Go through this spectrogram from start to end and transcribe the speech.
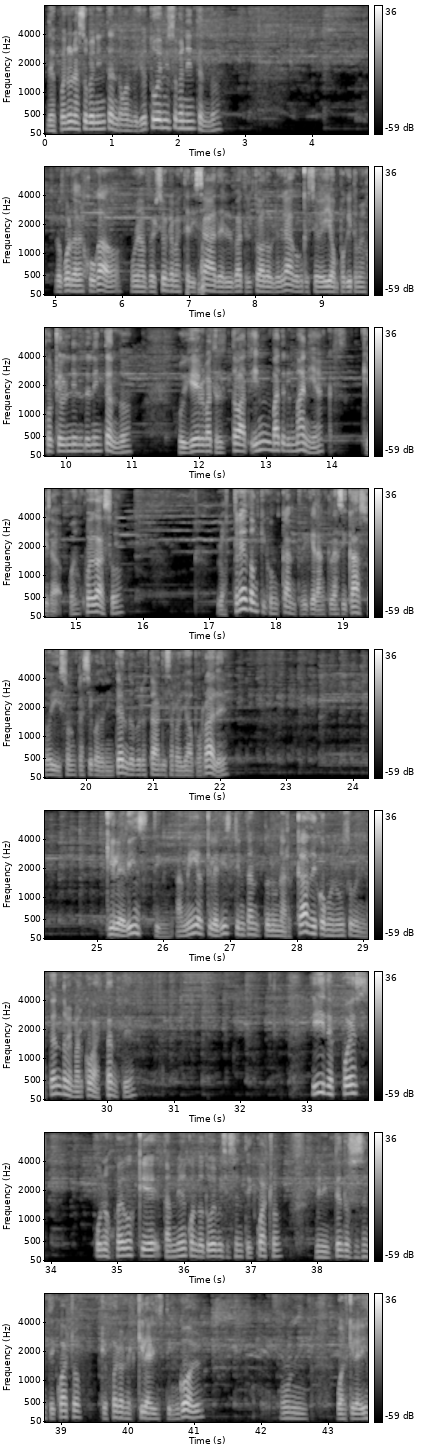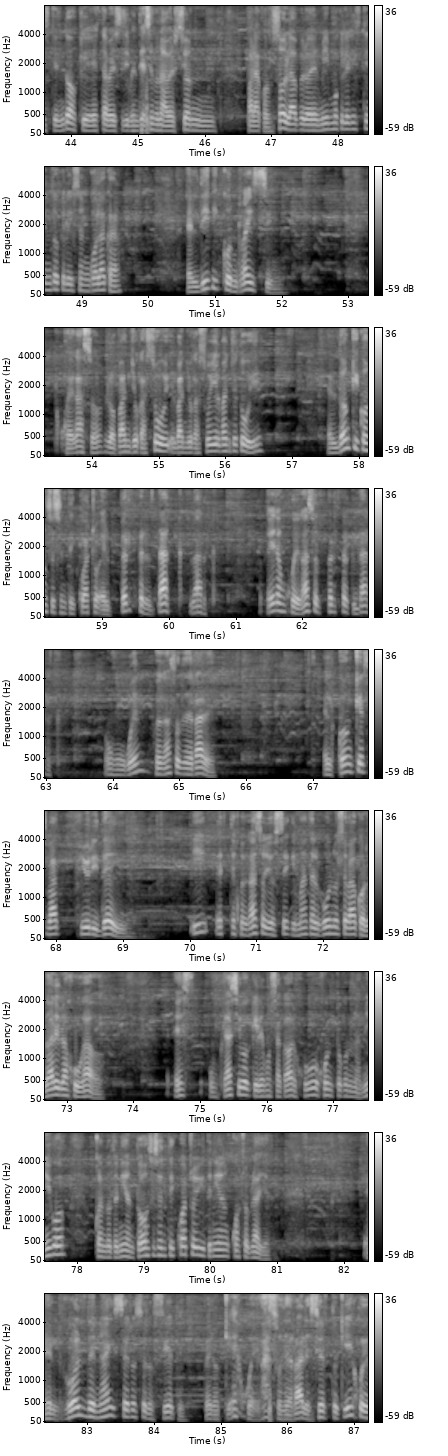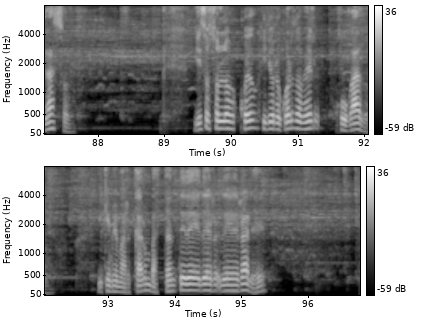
Después en una Super Nintendo, cuando yo tuve mi Super Nintendo, recuerdo haber jugado una versión remasterizada del Battletoad Double Dragon que se veía un poquito mejor que el de Nintendo. Jugué el Battletoad in Battle Maniac, que era buen juegazo. Los tres Donkey Kong Country, que eran clasicazos y son clásicos de Nintendo, pero estaban desarrollados por Rare. Killer Instinct. A mí el Killer Instinct, tanto en un arcade como en un Super Nintendo, me marcó bastante. Y después, unos juegos que también cuando tuve mi 64, mi Nintendo 64, que fueron el Killer Instinct Gold, un, o el Killer Instinct 2, que esta vez vendría siendo una versión para consola, pero el mismo Killer Instinto que le dicen gol acá. El Diddy con Racing. Juegazo. Los Banjo Kazooie, el Banjo Kazooie y el Banjo Tooie. El Donkey Kong 64, el Perfect Dark, Dark. Era un juegazo el Perfect Dark. Un buen juegazo de Rare. El Conker's Bad Fury Day. Y este juegazo yo sé que más de alguno se va a acordar y lo ha jugado. Es un clásico que le hemos sacado el jugo junto con un amigo cuando tenían todos 64 y tenían 4 players. El GoldenEye 007. Pero qué juegazo de Rale, ¿cierto? Qué juegazo. Y esos son los juegos que yo recuerdo haber jugado y que me marcaron bastante de, de. ¿eh?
